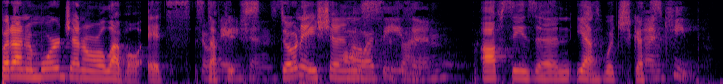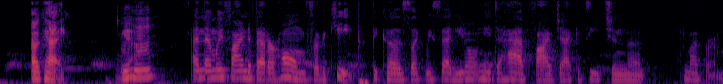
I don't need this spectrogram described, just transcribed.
But on a more general level, it's stuff. You, Donations. donations. Oh, I see what you're season off season. Yes, which gets and keep. okay. Yeah. Mm-hmm. and then we find a better home for the keep because, like we said, you don't need to have five jackets each in the mudroom.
